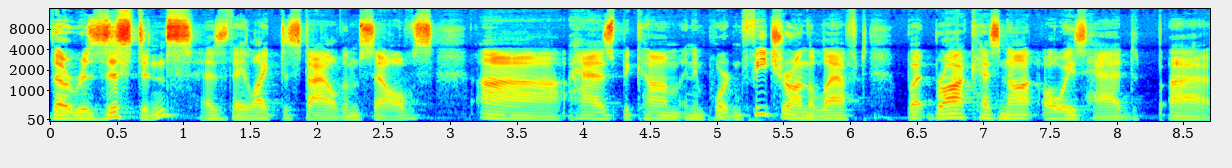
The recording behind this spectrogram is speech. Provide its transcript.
the resistance, as they like to style themselves, uh, has become an important feature on the left, but Brock has not always had uh,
